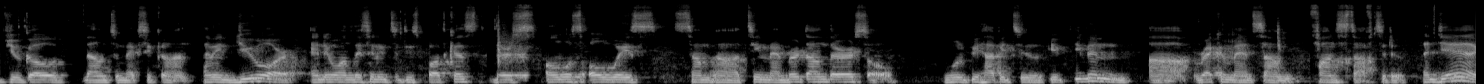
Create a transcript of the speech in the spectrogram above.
if you go down to mexico. And i mean you or anyone listening to this podcast there's almost always some uh, team member down there. So we'll be happy to even uh, recommend some fun stuff to do. And yeah.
